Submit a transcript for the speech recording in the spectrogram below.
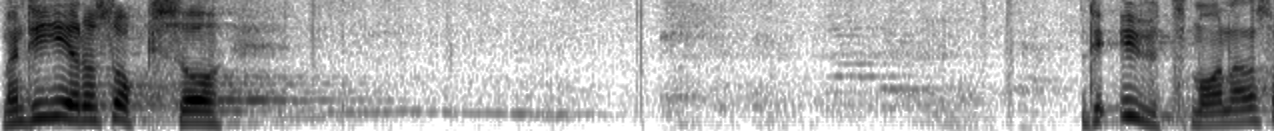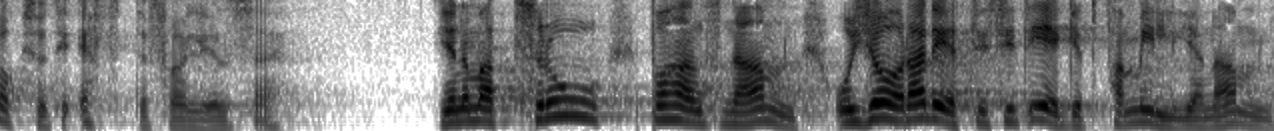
Men det ger oss också Det utmanar oss också till efterföljelse. Genom att tro på hans namn och göra det till sitt eget familjenamn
